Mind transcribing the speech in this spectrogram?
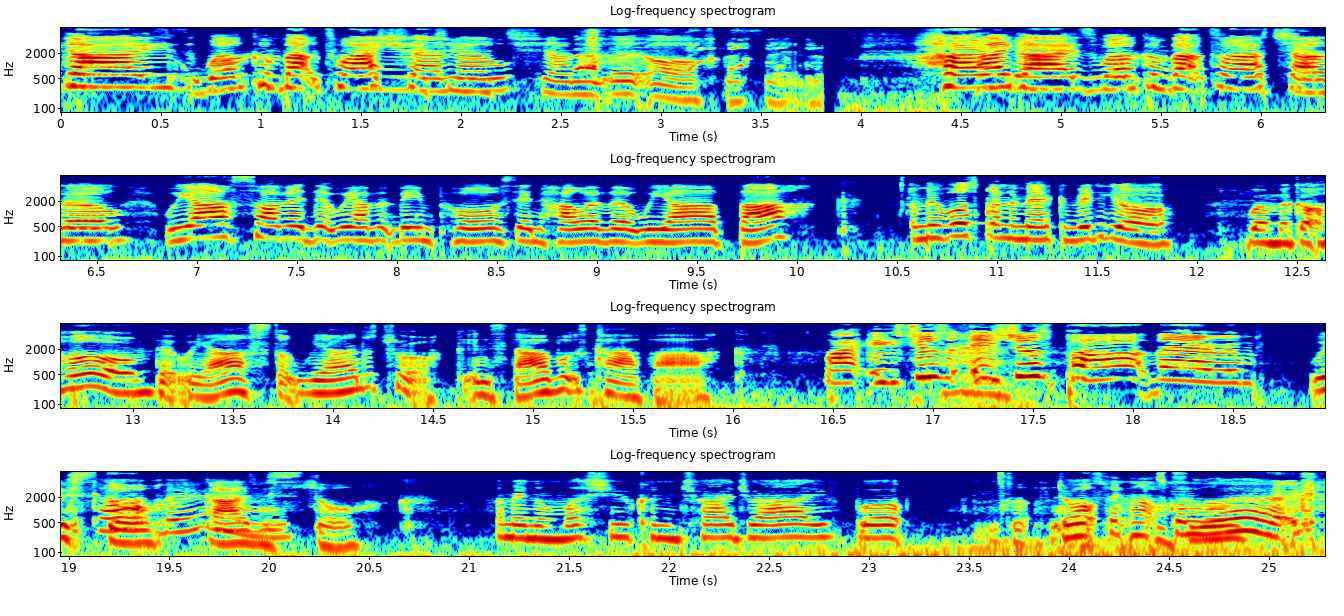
guys, welcome back to our channel. channel. oh. Hi guys, welcome back to our channel. We are sorry that we haven't been posting. However, we are back. And we was going to make a video when we got home. But we are stuck behind a truck in Starbucks car park. Like it's just it's just parked there and We're can't stuck, guys. We're stuck. I mean unless you can try drive, but Don't think, don't think that's to work.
